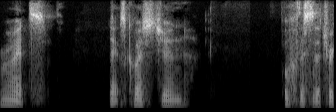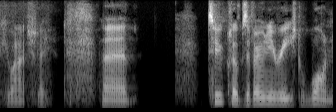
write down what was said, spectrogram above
Right. Next question. Oh, this is a tricky one, actually. Uh, two clubs have only reached one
